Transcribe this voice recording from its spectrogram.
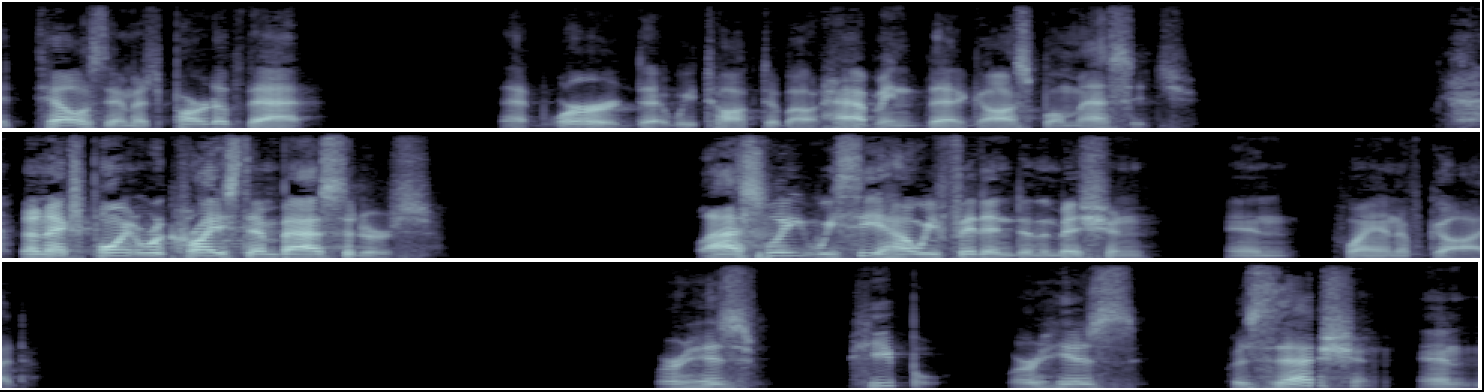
It tells them it's part of that, that word that we talked about, having that gospel message. The next point were Christ ambassadors. Lastly, we see how we fit into the mission and plan of God. We're His people, we're His possession, and,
